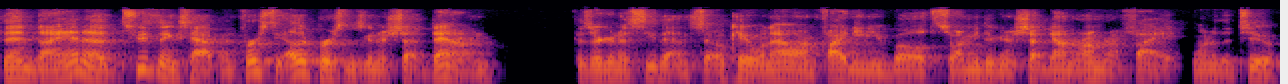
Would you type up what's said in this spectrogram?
Then Diana, two things happen. First, the other person is going to shut down because they're going to see that and say, okay, well, now I'm fighting you both. So I'm either going to shut down or I'm going to fight one of the two.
